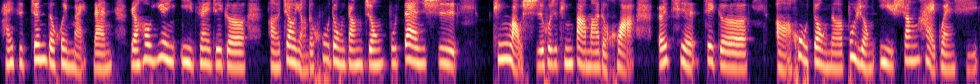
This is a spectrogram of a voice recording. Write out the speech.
孩子真的会买单，然后愿意在这个呃教养的互动当中，不但是听老师或是听爸妈的话，而且这个呃互动呢不容易伤害关系，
